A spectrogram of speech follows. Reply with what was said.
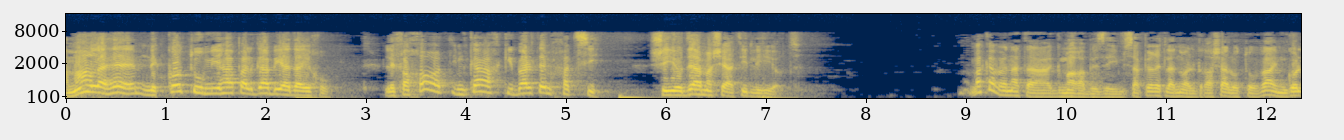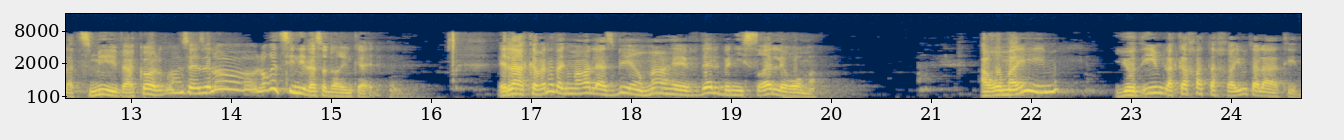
אמר להם, נקוטו מהפלגה בידייכו. לפחות אם כך קיבלתם חצי, שיודע מה שעתיד להיות. מה כוונת הגמרא בזה? היא מספרת לנו על דרשה לא טובה עם גול עצמי והכל, זה, זה לא, לא רציני לעשות דברים כאלה. אלא כוונת הגמרא להסביר מה ההבדל בין ישראל לרומא. הרומאים יודעים לקחת אחריות על העתיד.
